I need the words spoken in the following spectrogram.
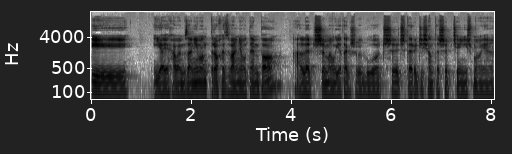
i ja jechałem za nim, on trochę zwalniał tempo, ale trzymał je tak, żeby było 3-4 szybciej niż moje,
